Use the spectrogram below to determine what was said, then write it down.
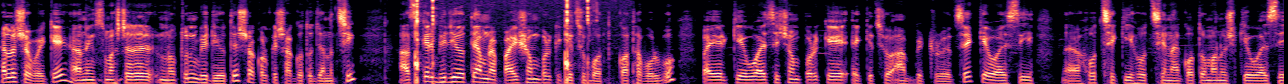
হ্যালো সবাইকে আর্নিংস মাস্টারের নতুন ভিডিওতে সকলকে স্বাগত জানাচ্ছি। আজকের ভিডিওতে আমরা পাই সম্পর্কে কিছু কথা বলব। পাইয়ের কেওয়াইসি সম্পর্কে কিছু আপডেট রয়েছে। কেওয়াইসি হচ্ছে কি, হচ্ছে না, কত মানুষ কেওয়াইসি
